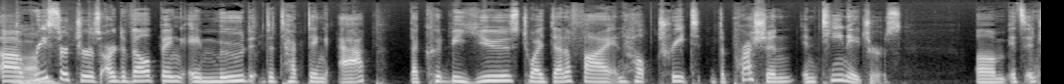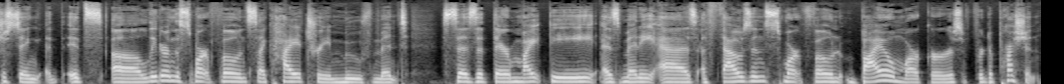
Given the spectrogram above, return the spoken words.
Uh, researchers are developing a mood detecting app that could be used to identify and help treat depression in teenagers. Um, it's interesting. It's a leader in the smartphone psychiatry movement says that there might be as many as a thousand smartphone biomarkers for depression,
